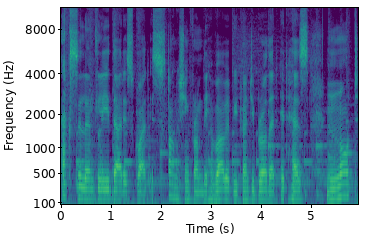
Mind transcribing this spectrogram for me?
excellently. That is quite astonishing from the Huawei P20 Pro that it has not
